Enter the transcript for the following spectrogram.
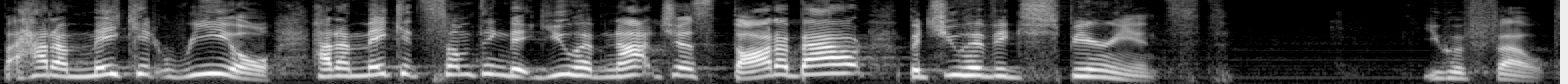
but how to make it real, how to make it something that you have not just thought about, but you have experienced, you have felt.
